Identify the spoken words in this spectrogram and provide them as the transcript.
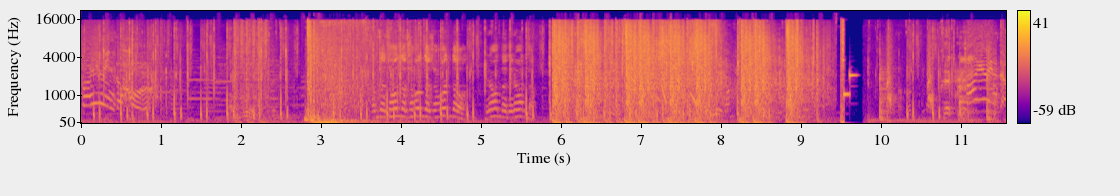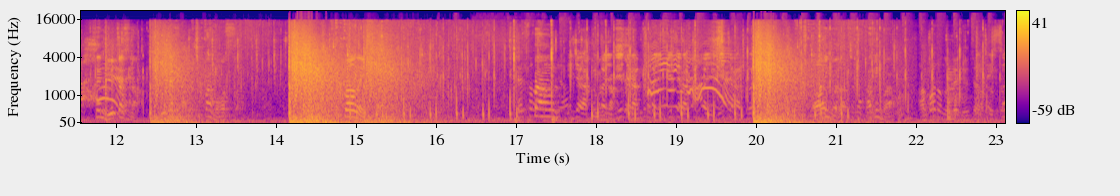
Fire in the hole! 안 보이는데 저건더 저건더 저건더 저건더 내려간다 내려간다. 그래 그래 Fire in the 쌤 hole! 일자스나 일자스나. 축빵 먹었어 축구 하나 있어. 일자 라프까지 일자 라프까지 일자 라프까지 일자 라프 빠진 거다. 빠진 거야? 안 빠졌는데 진짜 있어?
